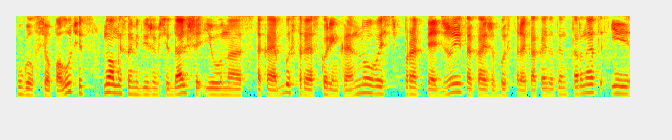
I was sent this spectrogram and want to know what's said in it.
Google все получится. Ну а мы с вами движемся дальше, и у нас такая быстрая, скоренькая новость про 5G, такая же быстрая, как этот интернет, и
